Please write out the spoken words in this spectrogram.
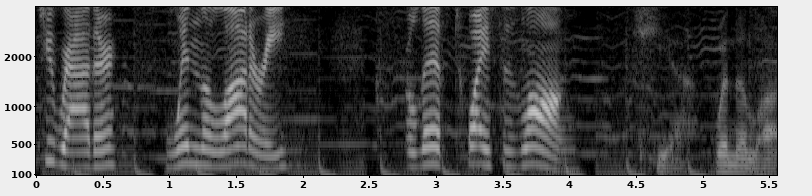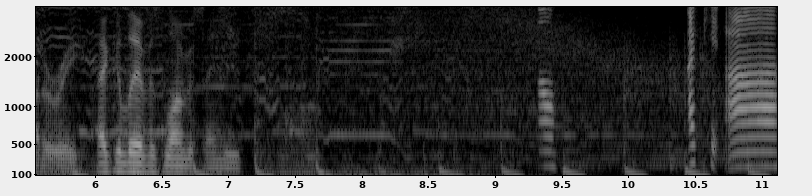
Would you rather win the lottery or live twice as long? Yeah, win the lottery. I could live as long as I need. I can't. Uh,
